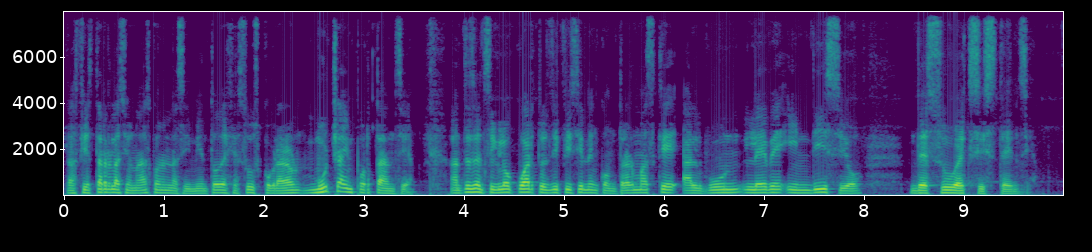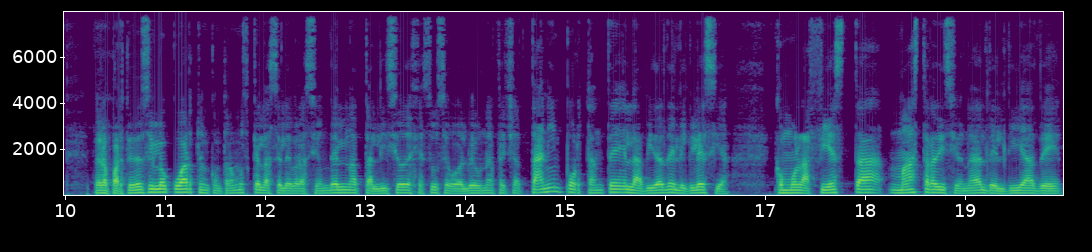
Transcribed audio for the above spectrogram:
las fiestas relacionadas con el nacimiento de Jesús cobraron mucha importancia. Antes del siglo IV es difícil encontrar más que algún leve indicio de su existencia. Pero a partir del siglo IV encontramos que la celebración del natalicio de Jesús se vuelve una fecha tan importante en la vida de la iglesia como la fiesta más tradicional del día de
